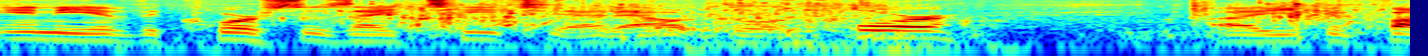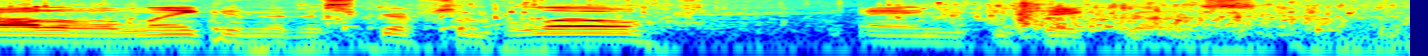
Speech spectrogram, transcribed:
any of the courses I teach at Outdoor Core, uh, you can follow a link in the description below and you can take those.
